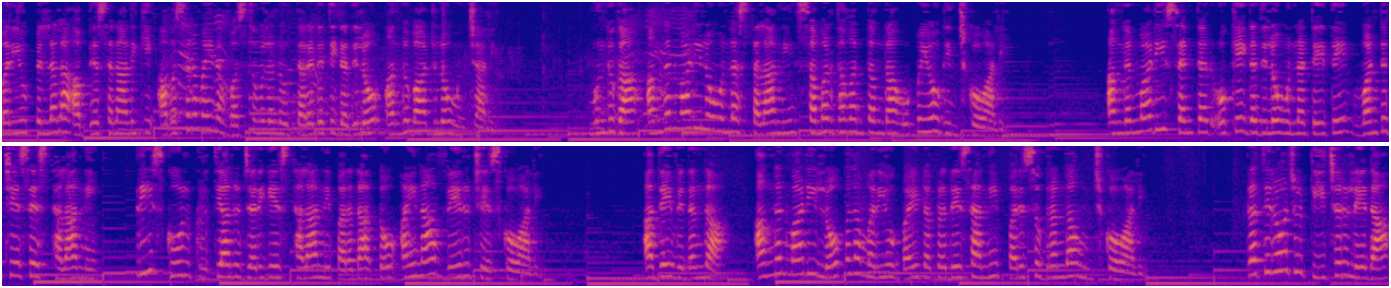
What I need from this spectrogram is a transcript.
మరియు పిల్లల అభ్యసనానికి అవసరమైన వస్తువులను తరగతి గదిలో అందుబాటులో ఉంచాలి. ముందుగా అంగన్వాడీలో ఉన్న స్థలాన్ని సమర్థవంతంగా ఉపయోగించుకోవాలి. అంగన్వాడీ సెంటర్ ఒకే గదిలో ఉన్నట్టయితే వంట చేసే స్థలాన్ని ప్రీ స్కూల్ కృత్యాలు జరిగే స్థలాన్ని పరదాతో అయినా వేరు చేసుకోవాలి. అదే విధంగా అంగన్వాడీ లోపల మరియు బయట ప్రదేశాన్ని పరిశుభ్రంగా ఉంచుకోవాలి. ప్రతిరోజు టీచరు లేదా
